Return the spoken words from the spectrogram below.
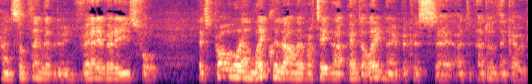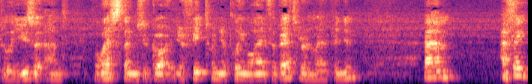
and something that would have been very, very useful. It's probably unlikely that I'll ever take that pedal out now because uh, I d- I don't think I would really use it and the less things you've got at your feet when you're playing live the better in my opinion. Um, I think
